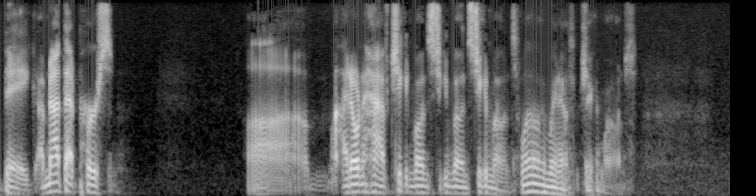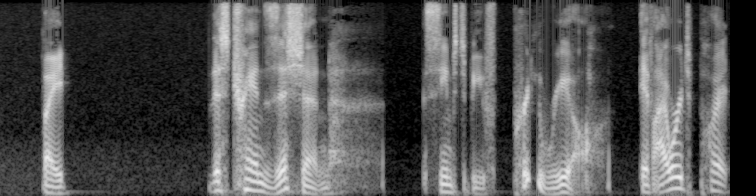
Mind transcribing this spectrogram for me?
big. I'm not that person. Um, I don't have chicken bones, chicken bones, chicken bones. Well, I might have some chicken bones, but this transition seems to be pretty real. If I were to put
